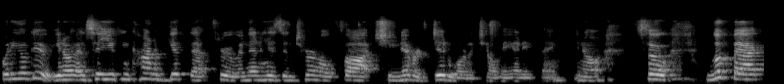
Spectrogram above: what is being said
What do you do? You know, and so you can kind of get that through. And then his internal thought, she never did want to tell me anything, you know. So look back,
